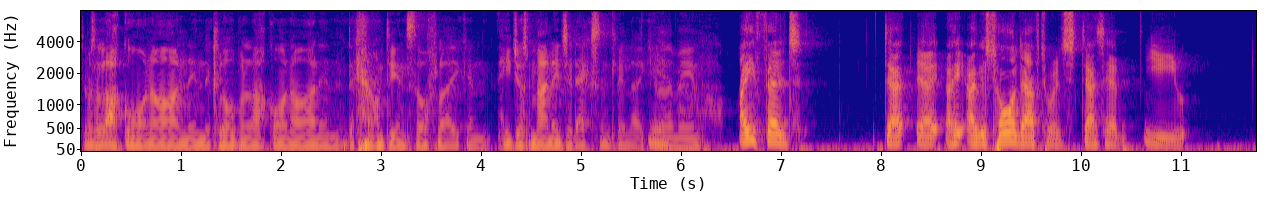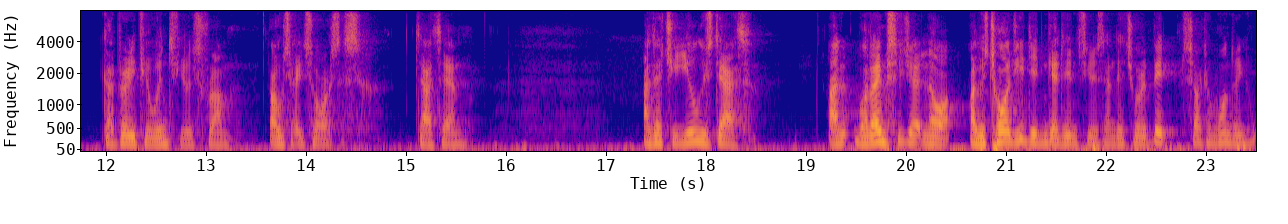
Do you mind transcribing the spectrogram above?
there was a lot going on in the club and a lot going on in the county and stuff like, and he just managed it excellently. Like you know what I mean? I felt that uh, I, I was told afterwards that um, you got very few interviews from outside sources that um, and that you used that. And what I'm suggesting no I was told you didn't get interviews and that you were a bit sort of wondering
